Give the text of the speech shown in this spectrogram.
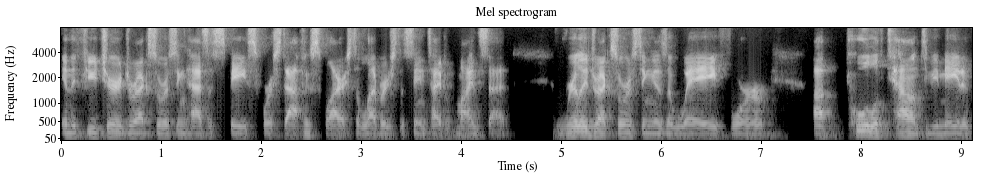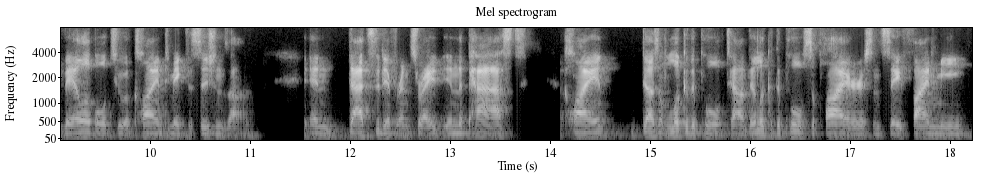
in the future, direct sourcing has a space for staffing suppliers to leverage the same type of mindset. Really, direct sourcing is a way for a pool of talent to be made available to a client to make decisions on. And that's the difference, right? In the past, a client doesn't look at the pool of talent. They look at the pool of suppliers and say, find me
